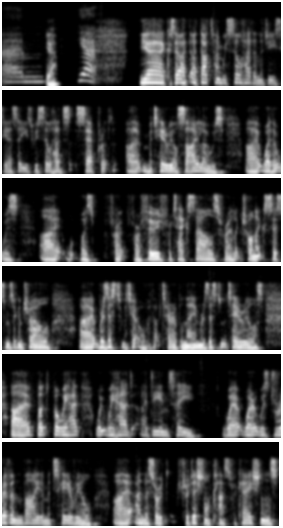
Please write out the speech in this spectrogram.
Um, yeah. Yeah. Yeah, because at, at, that time we still had in the GCSEs, we still had separate uh, material silos, uh, whether it was uh, was for, for food, for textiles, for electronics, systems of control, uh, resistant material. Oh, that terrible name, resistant materials. Uh, but but we had we, we had a D and T where where it was driven by the material uh, and the sort of traditional classifications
